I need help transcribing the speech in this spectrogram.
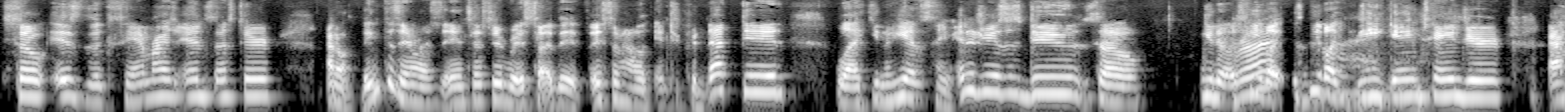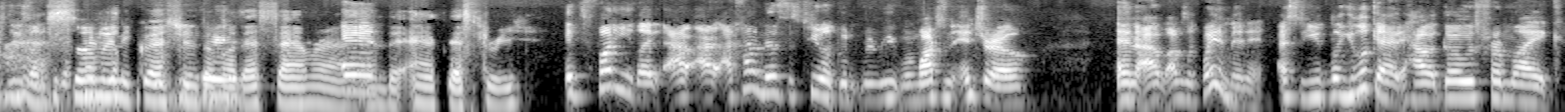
So is the samurai's ancestor? I don't think the samurai's ancestor, but it's it's somehow interconnected. Like you know, he has the same energy as this dude. So you know, is he like is he like the game changer? After he's like so many questions about that samurai And- and the ancestry it's funny. Like I, I, I kind of noticed this too. Like when, when watching the intro, and I, I was like, wait a minute. I said, you you look at it how it goes from like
